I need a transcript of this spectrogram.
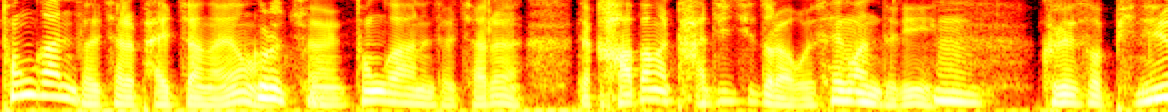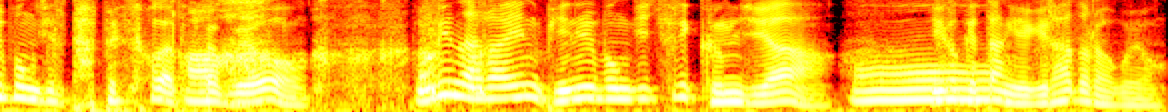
통과하는 절차를 밟잖아요. 그렇죠. 네, 통과하는 절차를 가방을 다 뒤지더라고요. 세관들이. 음. 음. 그래서 비닐봉지를 다 뺏어가더라고요. 아. 우리나라엔 비닐봉지 출입 금지야. 어. 이렇게 딱 얘기를 하더라고요.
